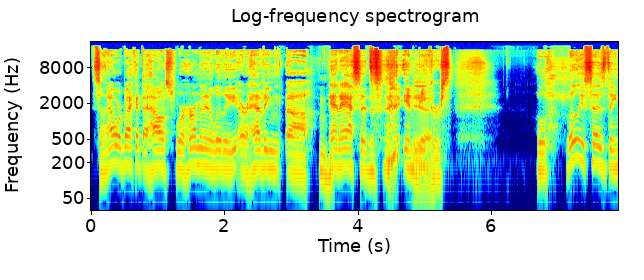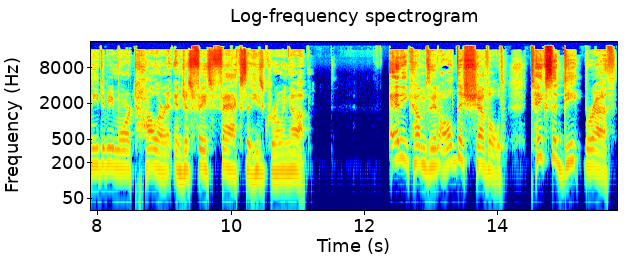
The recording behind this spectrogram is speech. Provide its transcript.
So now we're back at the house where Herman and Lily are having uh antacids in Yeah. beakers. L- Lily says they need to be more tolerant and just face facts that he's growing up. Eddie comes in all disheveled, takes a deep breath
